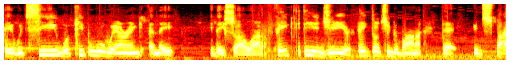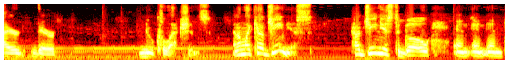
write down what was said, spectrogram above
they would see what people were wearing and they they saw a lot of fake D&G or fake Dolce & Gabbana that inspired their new collections. And I'm like, how genius. How genius to go and, and, and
